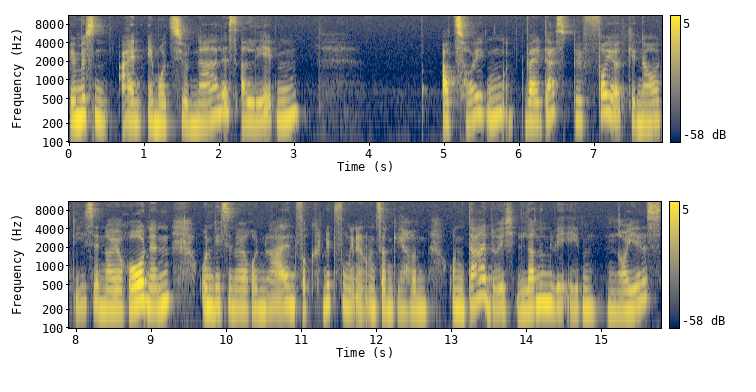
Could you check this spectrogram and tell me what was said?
Wir müssen ein emotionales Erleben erzeugen, weil das befeuert genau diese Neuronen und diese neuronalen Verknüpfungen in unserem Gehirn. Und dadurch lernen wir eben Neues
